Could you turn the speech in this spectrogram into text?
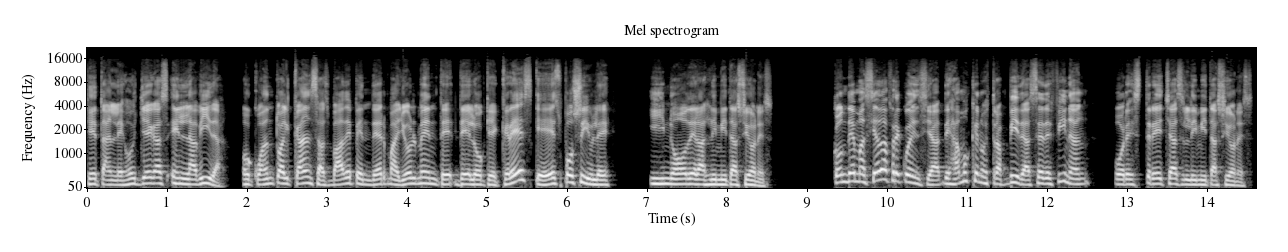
¿Qué tan lejos llegas en la vida o cuánto alcanzas va a depender mayormente de lo que crees que es posible y no de las limitaciones. Con demasiada frecuencia dejamos que nuestras vidas se definan por estrechas limitaciones,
